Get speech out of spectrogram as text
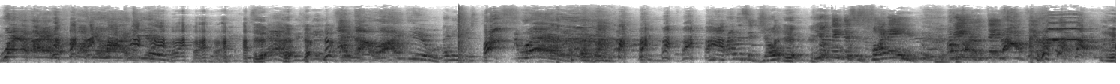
When have I ever fucking lied to you? yeah, I'm not lying to you! I mean, just... I swear! you find this a joke? Do you think this is funny? Do you think this is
